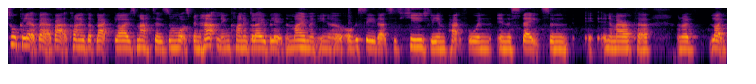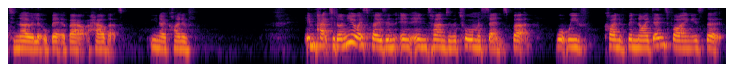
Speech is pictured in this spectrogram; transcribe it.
talk a little bit about kind of the Black Lives Matters and what's been happening kind of globally at the moment. You know, obviously that's hugely impactful in in the states and in America, and I'd like to know a little bit about how that's you know kind of impacted on you, I suppose, in in, in terms of a trauma sense. But what we've kind of been identifying is that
